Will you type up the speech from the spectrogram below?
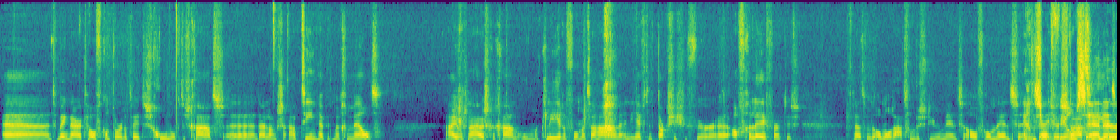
Eh, toen ben ik naar het hoofdkantoor, dat heet de Schoen of de Schaats. daar langs de A10 heb ik me gemeld. Hij was naar huis gegaan om kleren voor me te halen. En die heeft een taxichauffeur eh, afgeleverd. Dus zaten met allemaal raad van bestuur mensen, overal mensen. Echt en een die soort zei, filmscène, hier- zo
